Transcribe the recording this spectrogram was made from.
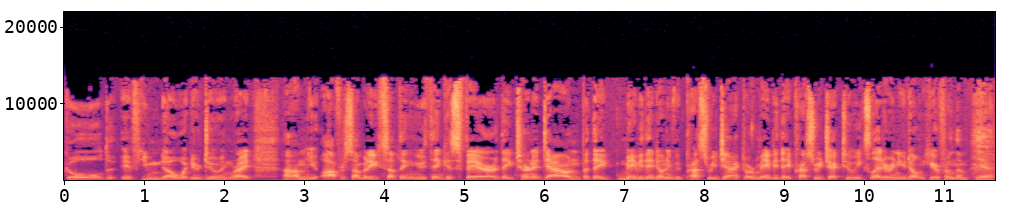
gold if you know what you're doing right um, you offer somebody something you think is fair they turn it down but they maybe they don't even press reject or maybe they press reject two weeks later and you don't hear from them Yeah.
